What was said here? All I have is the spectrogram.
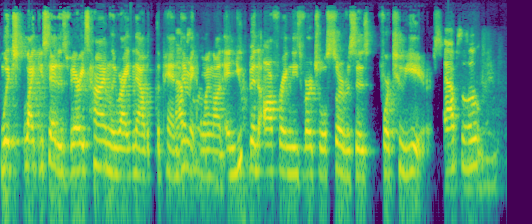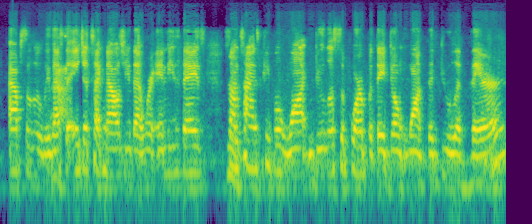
which, like you said, is very timely right now with the pandemic Absolutely. going on. And you've been offering these virtual services for two years. Absolutely. Absolutely. That's the age of technology that we're in these days. Sometimes people want doula support, but they don't want the doula there.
